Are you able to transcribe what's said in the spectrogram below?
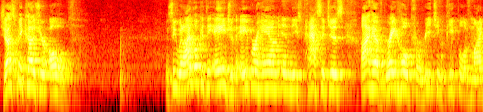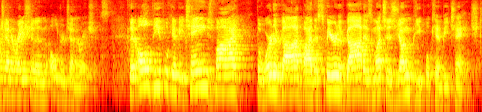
Just because you're old. And see, when I look at the age of Abraham in these passages, I have great hope for reaching people of my generation and older generations. That old people can be changed by the Word of God, by the Spirit of God, as much as young people can be changed.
